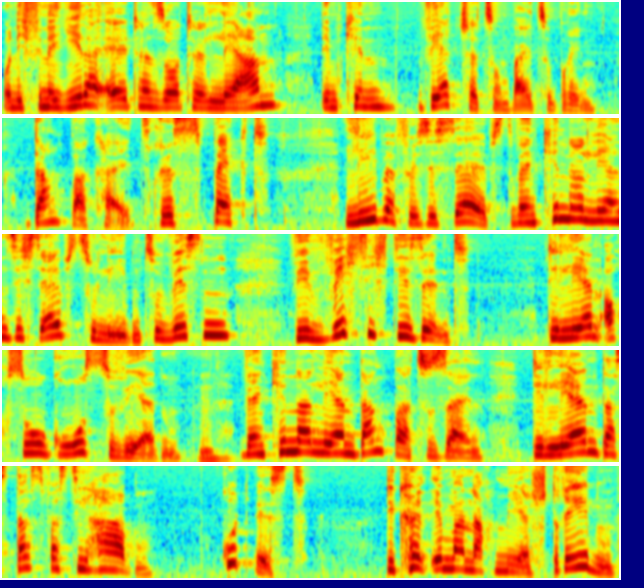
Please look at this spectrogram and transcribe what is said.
Und ich finde, jeder Eltern sollte lernen, dem Kind Wertschätzung beizubringen. Dankbarkeit, Respekt, Liebe für sich selbst. Wenn Kinder lernen, sich selbst zu lieben, zu wissen, wie wichtig die sind, die lernen auch so groß zu werden. Hm. Wenn Kinder lernen, dankbar zu sein, die lernen, dass das, was sie haben, gut ist. Die können immer nach mehr streben,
